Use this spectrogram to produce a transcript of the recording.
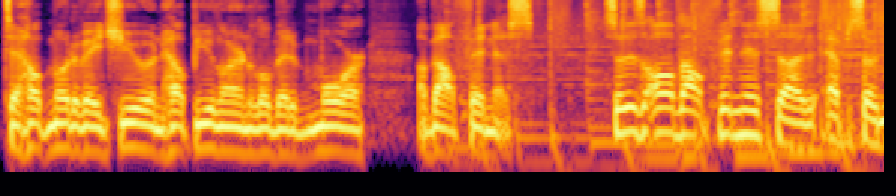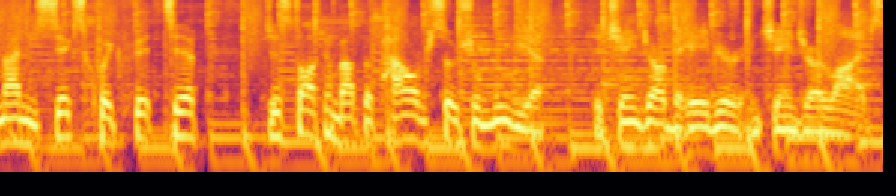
to help motivate you and help you learn a little bit more about fitness. So this is all about fitness, uh, episode 96, quick fit tip just talking about the power of social media to change our behavior and change our lives.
